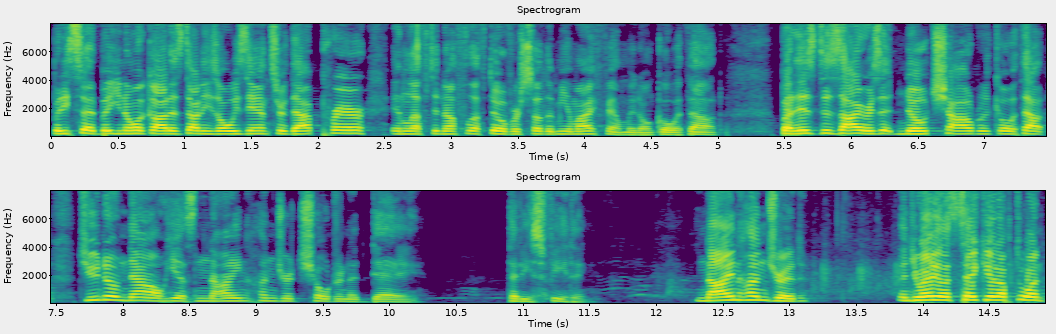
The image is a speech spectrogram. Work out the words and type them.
But he said, But you know what God has done? He's always answered that prayer and left enough left over so that me and my family don't go without. But his desire is that no child would go without. Do you know now he has 900 children a day? That he's feeding. 900. And you ready? Let's take it up to one.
